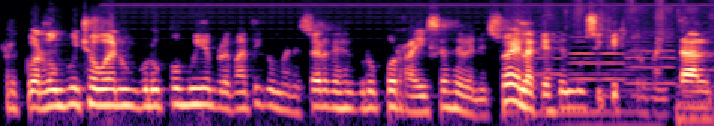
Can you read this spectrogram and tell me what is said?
recuerdo mucho, bueno, un grupo muy emblemático en Venezuela, que es el grupo Raíces de Venezuela, que es de música instrumental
